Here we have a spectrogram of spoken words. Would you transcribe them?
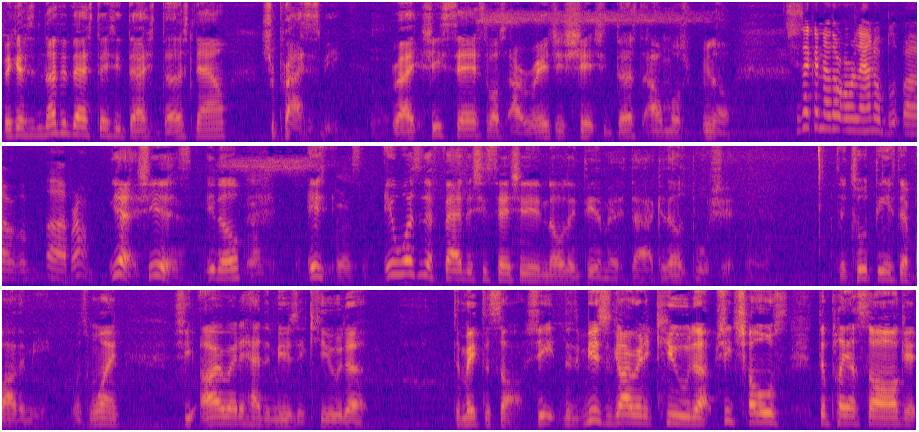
because nothing that Stacey Dash does now surprises me, right? She says the most outrageous shit. She does the almost, you know, She's like another Orlando uh, uh, Brown. yeah, she is, you know. Yeah. It it wasn't the fact that she said she didn't know that DMX died because that was bullshit. The two things that bothered me was one, she already had the music queued up to make the song. She the music's already queued up. She chose to play a song and,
